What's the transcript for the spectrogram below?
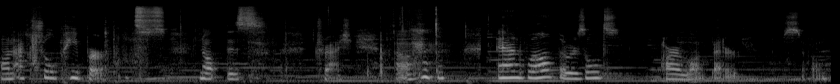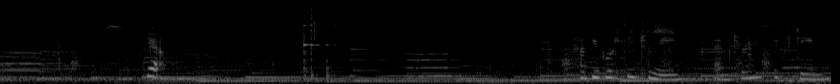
on actual paper. It's not this trash. Uh, and well, the results are a lot better. So, yeah. Happy birthday to me. I'm turning 15.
